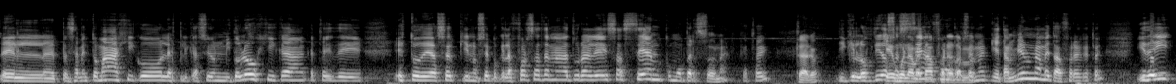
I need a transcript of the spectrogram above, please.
el pensamiento mágico, la explicación mitológica, ¿cachai? De esto de hacer que, no sé, porque las fuerzas de la naturaleza sean como personas, ¿cachai? Claro. y que los dioses Que es una sean metáfora como también. personas, que también es una metáfora, ¿cachai? Y de ahí,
